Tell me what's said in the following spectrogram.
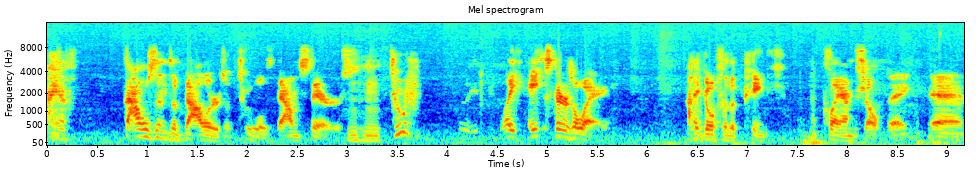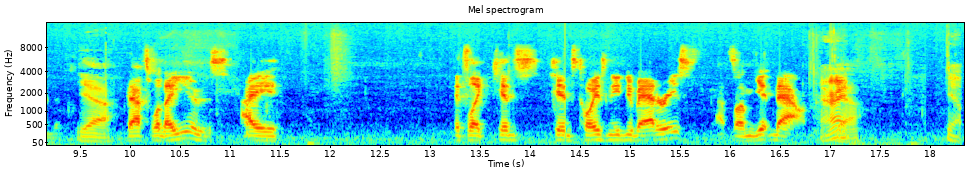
I have thousands of dollars of tools downstairs. Mhm. Two like eight stairs away. I go for the pink clamshell thing and Yeah. that's what I use. I it's like kids kids toys need new batteries. That's what I'm getting down. All right. Yeah. Yep.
